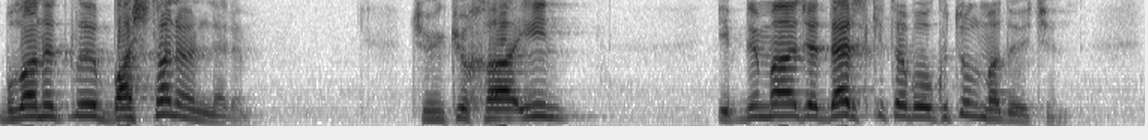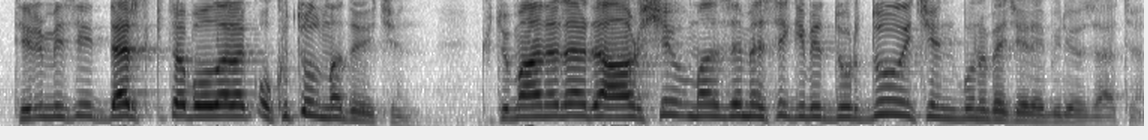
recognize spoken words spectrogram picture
bulanıklığı baştan önlerim. Çünkü hain, İbn Mace ders kitabı okutulmadığı için, Tirmizi ders kitabı olarak okutulmadığı için, kütüphanelerde arşiv malzemesi gibi durduğu için bunu becerebiliyor zaten.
